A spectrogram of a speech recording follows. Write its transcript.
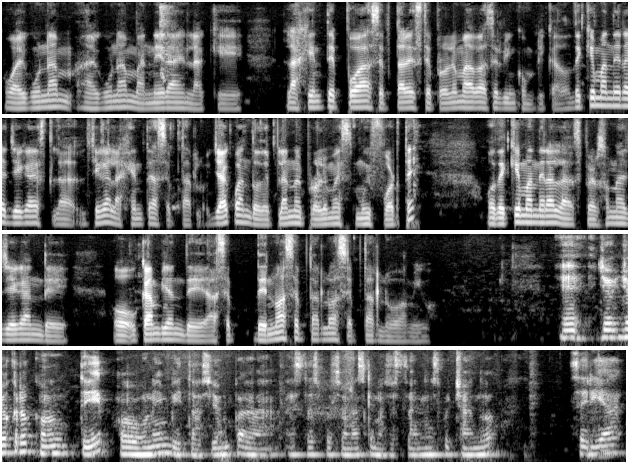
o alguna, alguna manera en la que la gente pueda aceptar este problema va a ser bien complicado. ¿De qué manera llega la, llega la gente a aceptarlo? ¿Ya cuando de plano el problema es muy fuerte? ¿O de qué manera las personas llegan de o cambian de, de no aceptarlo a aceptarlo, amigo? Eh, yo, yo creo que un tip o una invitación para estas personas que nos están escuchando sería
